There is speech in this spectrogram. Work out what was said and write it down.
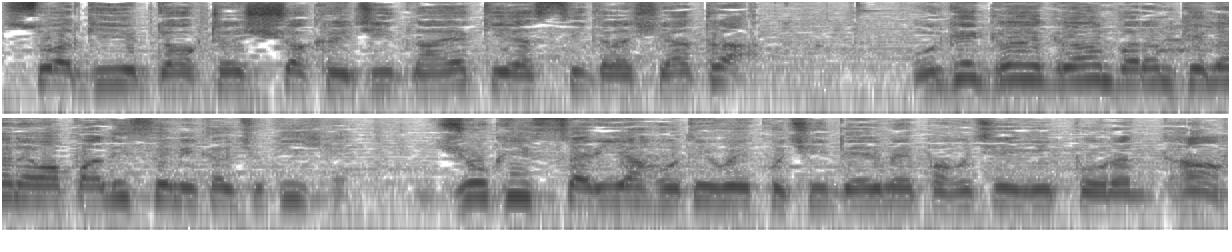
स्वर्गीय डॉक्टर शक्रजीत नायक की अस्थि कलश यात्रा। उनके गृह ग्राम बरम बरमकेला नवापाली से निकल चुकी है, जो कि सरिया होते हुए कुछ ही देर में पहुंचेगी पोरत धाम।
